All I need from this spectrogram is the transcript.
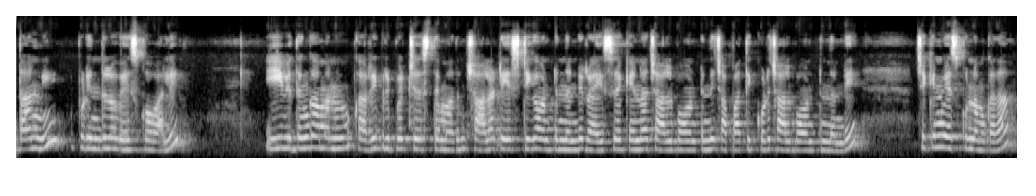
దాన్ని ఇప్పుడు ఇందులో వేసుకోవాలి. ఈ విధంగా మనం కర్రీ ప్రిపేర్ చేస్తే మాత్రం చాలా టేస్టీగా ఉంటుందండి. రైస్కైనా చాలా బాగుంటుంది. చపాతీకి కూడా చాలా బాగుంటుందండి. చికెన్ వేసుకున్నాం కదా.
